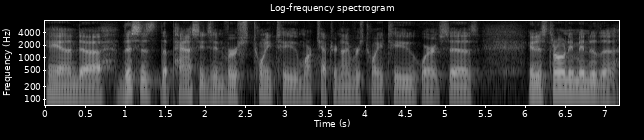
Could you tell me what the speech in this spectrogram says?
And uh, this is the passage in verse 22, Mark chapter 9, verse 22, where it says, It has thrown him into the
